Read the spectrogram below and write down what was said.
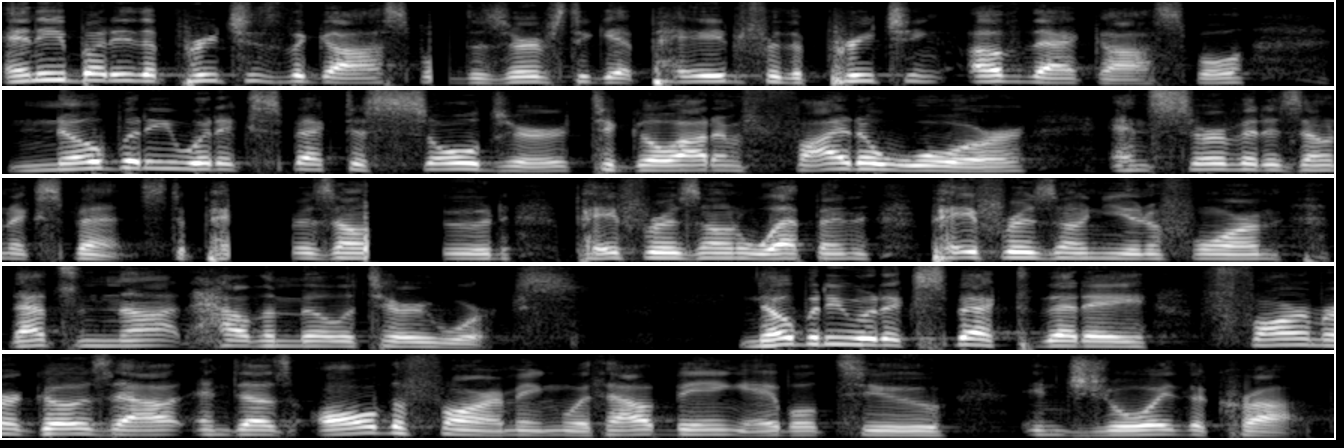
Anybody that preaches the gospel deserves to get paid for the preaching of that gospel. Nobody would expect a soldier to go out and fight a war and serve at his own expense, to pay for his own food, pay for his own weapon, pay for his own uniform. That's not how the military works. Nobody would expect that a farmer goes out and does all the farming without being able to enjoy the crop.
